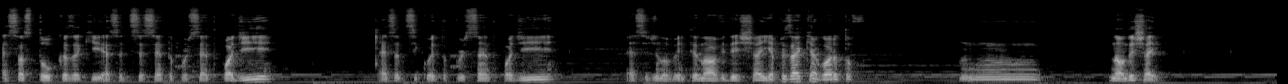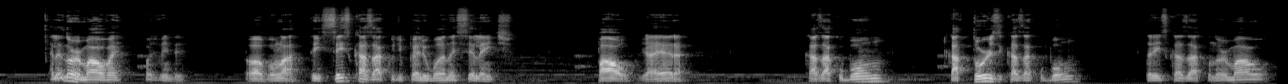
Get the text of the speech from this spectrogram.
Essas toucas aqui, essa de 60% pode ir. Essa de 50% pode ir. Essa de 99 deixa aí. Apesar que agora eu tô... Hum... Não, deixa aí. Ela é normal, vai. Pode vender. Ó, vamos lá. Tem seis casacos de pele humana, excelente. Pau, já era. Casaco bom. 14 casaco bom. 3 casaco normal.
